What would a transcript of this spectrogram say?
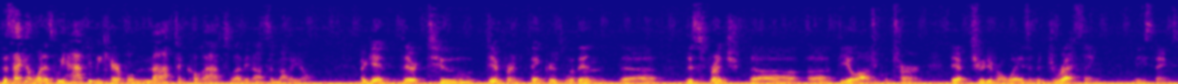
The second one is we have to be careful not to collapse Levinas and Marion. Again, they're two different thinkers within uh, this French uh, uh, theological turn. They have two different ways of addressing these things.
